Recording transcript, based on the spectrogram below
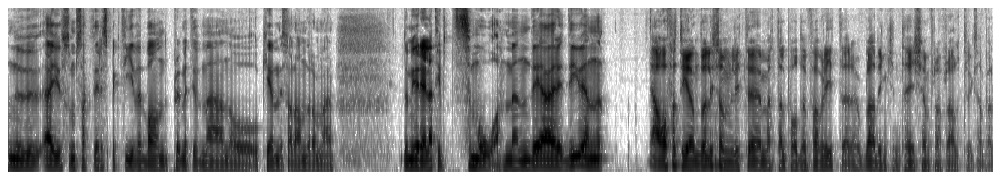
nu är ju som sagt respektive band, Primitive Man och, och Kemis och alla andra de här, de är ju relativt små, men det är, det är ju en, Ja, fast det är ändå liksom lite metalpodden favoriter Blood Incantation framförallt till exempel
